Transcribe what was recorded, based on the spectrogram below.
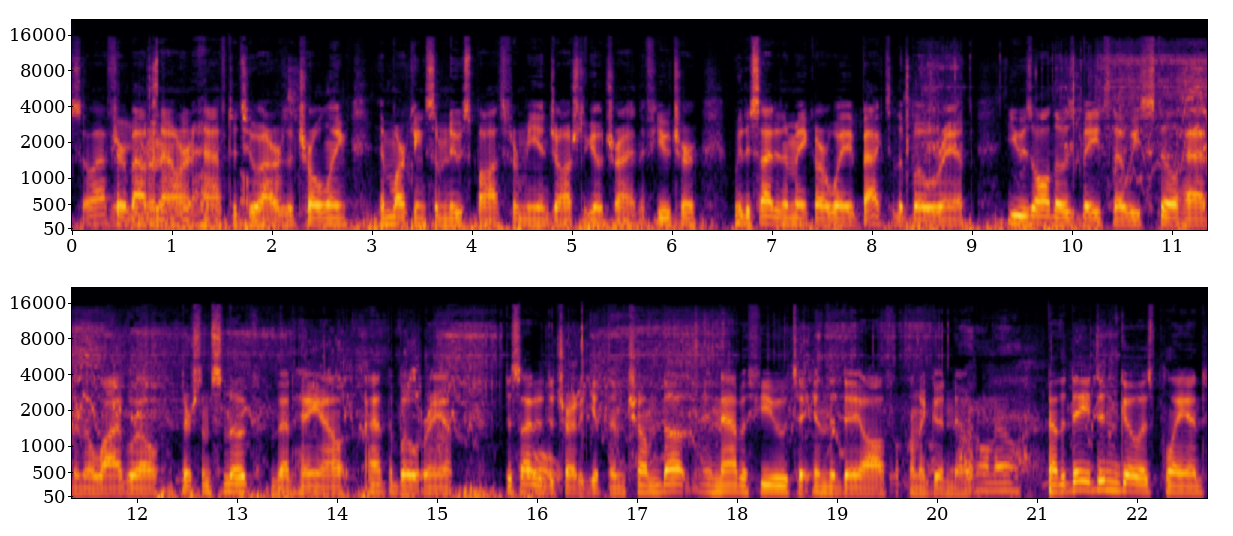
So after Yeah, about an hour and a half to two hours of trolling and marking some new spots for me and Josh to go try in the future, we decided to make our way back to the bow ramp, use all those baits that we still had in the live well. There's some snook that hang out at the boat ramp. Decided to try to get them chummed up and nab a few to end the day off on a good note. I don't know. Now the day didn't go as planned.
